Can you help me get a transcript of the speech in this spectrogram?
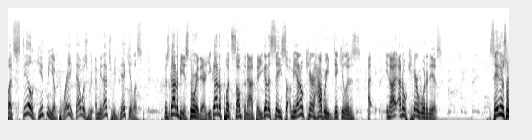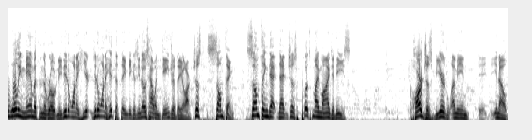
but still, give me a break. That was, I mean, that's ridiculous. There's got to be a story there. You got to put something out there. You got to say something. I mean, I don't care how ridiculous. I, you know, I, I don't care what it is. Say there's a woolly mammoth in the road, and he didn't want to hear, didn't want to hit the thing because he knows how endangered they are. Just something, something that that just puts my mind at ease. Car just veered. I mean, eh, you know,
